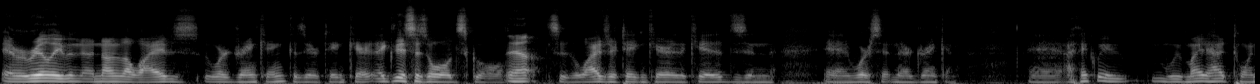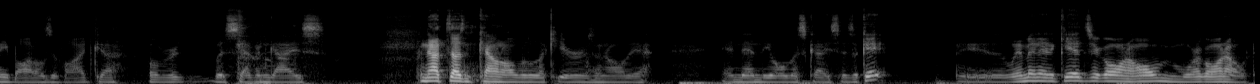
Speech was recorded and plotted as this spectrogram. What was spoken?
It really uh, none of the wives were drinking because they were taking care. Like this is old school. Yeah. So the wives are taking care of the kids, and and we're sitting there drinking. And I think we we might have had twenty bottles of vodka over with seven guys, and that doesn't count all the liqueurs and all the. And then the oldest guy says, "Okay, the women and the kids are going home. We're going out."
